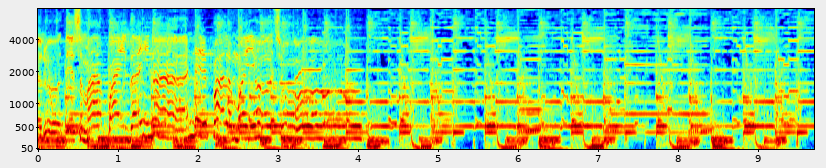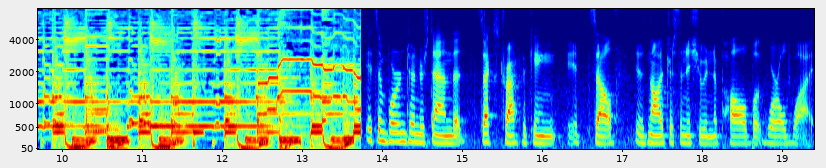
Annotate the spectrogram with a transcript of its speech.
अरू देशमा पाइँदैन नेपालमै हो छुट। Important to understand that sex trafficking itself is not just an issue in Nepal but worldwide.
